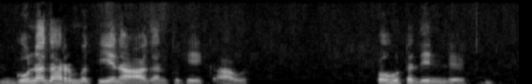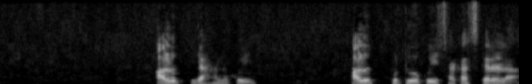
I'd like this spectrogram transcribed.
ගුණධර්ම තියෙන ආගන්තුකයෙක් ආවුත් ඔහුට දෙන්ඩ අලුත් යහනකුයි අලුත් පුටුවකුයි සකස් කරලා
